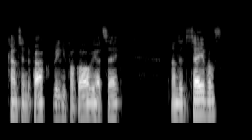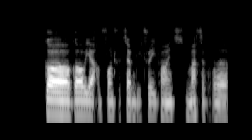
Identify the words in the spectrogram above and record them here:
Cant in the Park, really, for Galway, I'd say. And the tables, Go Galway out in front with 73 points, massive uh,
